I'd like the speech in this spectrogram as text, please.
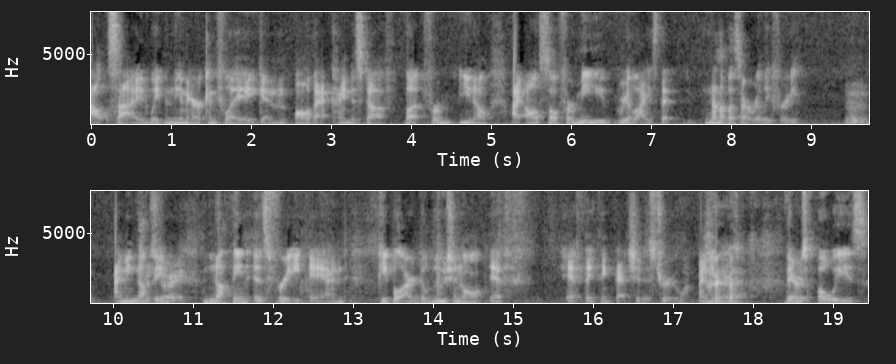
outside waving the American flag and all that kind of stuff. But for, you know, I also for me realize that none of us are really free. Mm-hmm. I mean, nothing nothing is free, and people are delusional if if they think that shit is true. I mean, there's, there's always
